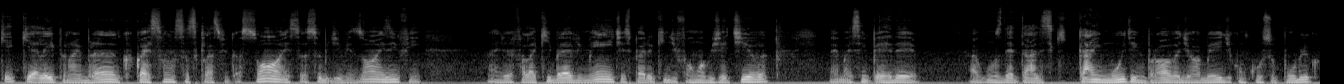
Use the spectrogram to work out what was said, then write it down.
que, que é lei penal em branco? Quais são as suas classificações, suas subdivisões, enfim. A gente vai falar aqui brevemente, espero que de forma objetiva, né, mas sem perder alguns detalhes que caem muito em prova de OAB e de concurso público,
